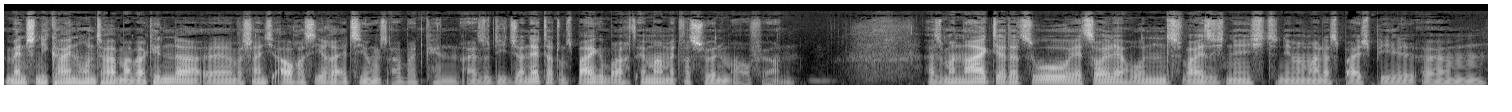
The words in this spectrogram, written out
Menschen, die keinen Hund haben, aber Kinder äh, wahrscheinlich auch aus ihrer Erziehungsarbeit kennen. Also die Janette hat uns beigebracht, immer mit was Schönem aufhören. Also man neigt ja dazu, jetzt soll der Hund, weiß ich nicht, nehmen wir mal das Beispiel, ähm,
